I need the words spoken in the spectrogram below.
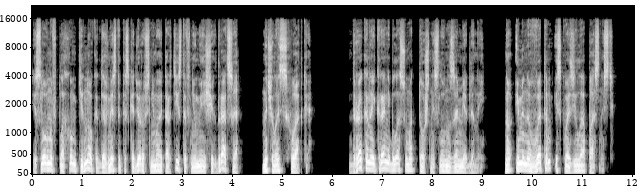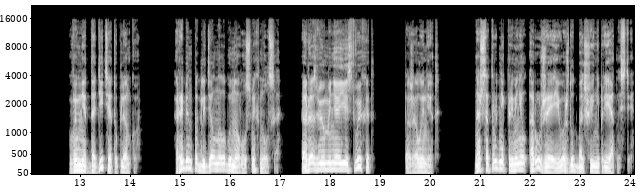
И словно в плохом кино, когда вместо каскадеров снимают артистов, не умеющих драться, началась схватка. Драка на экране была суматошной, словно замедленной. Но именно в этом и сквозила опасность. «Вы мне дадите эту пленку?» Рыбин поглядел на Лагунова, усмехнулся. «А разве у меня есть выход?» Пожалуй, нет. Наш сотрудник применил оружие, и его ждут большие неприятности.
